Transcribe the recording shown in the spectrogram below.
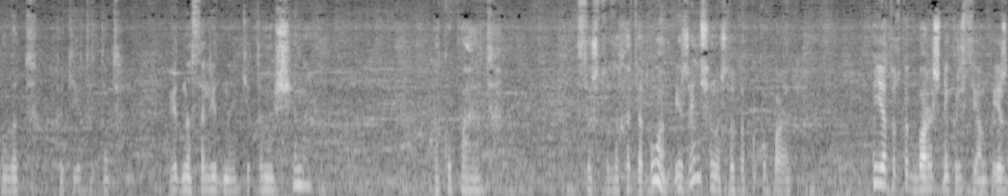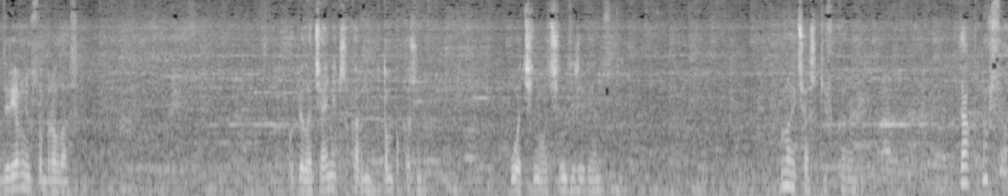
вот какие-то тут, видно, солидные какие-то мужчины покупают все, что захотят. О, и женщины что-то покупают. Я тут как барышня-крестьянка. Я же деревню собралась. Купила чайник шикарный, потом покажу. Очень-очень деревенский. Ну и чашки в каре. Так, ну все.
